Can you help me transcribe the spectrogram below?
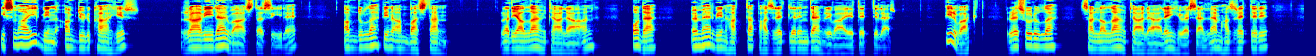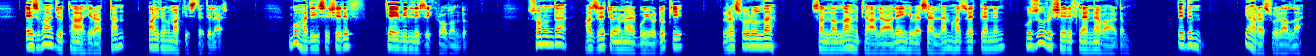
İsmail bin Abdülkahir raviler vasıtası ile Abdullah bin Abbas'tan radıyallahu teala anh o da Ömer bin Hattab Hazretlerinden rivayet ettiler. Bir vakt Resulullah sallallahu teala aleyhi ve sellem Hazretleri ezvacı tahirattan ayrılmak istediler. Bu hadisi şerif tevilli zikrolundu. Sonunda Hazreti Ömer buyurdu ki Resulullah sallallahu teala aleyhi ve sellem Hazretlerinin huzuru şeriflerine vardım. Dedim: Ya Resulallah,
